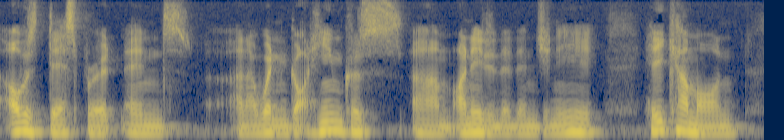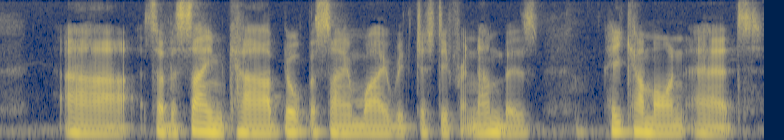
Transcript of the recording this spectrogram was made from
I was desperate and and I went and got him because um, I needed an engineer. He come on, uh, so the same car built the same way with just different numbers. He come on at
